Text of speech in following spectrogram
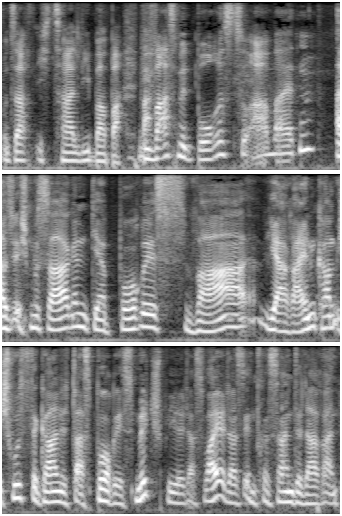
und sagt, ich zahle lieber bar. Wie war es mit Boris zu arbeiten? Also ich muss sagen, der Boris war, ja reinkam, ich wusste gar nicht, dass Boris mitspielt. Das war ja das Interessante daran.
